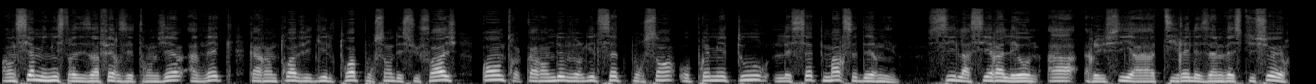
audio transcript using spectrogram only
ancien ministre des Affaires étrangères, avec 43,3% des suffrages contre 42,7% au premier tour le 7 mars dernier si la Sierra Leone a réussi à attirer les investisseurs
